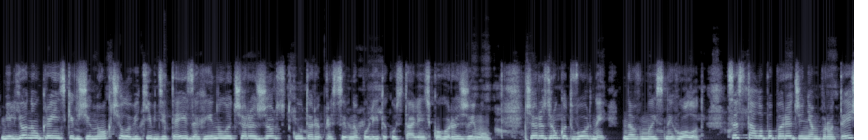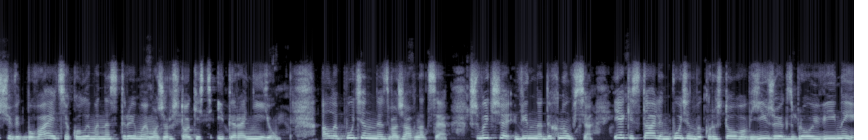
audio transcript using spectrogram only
Мільйони українських жінок, чоловіків, дітей загинули через жорстку та репресивну політику сталінського режиму, через рукотворний навмисний голод. Це стало попередженням про те, що відбувається, коли ми не стримуємо жорстокість і тиранію. Але Путін не зважав на це. Швидше він надихнувся. Як і Сталін, Путін використовував їжу як зброю війни.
